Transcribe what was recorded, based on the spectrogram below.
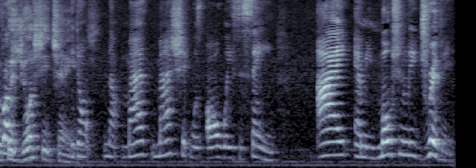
Because From- your shit changed. You don't. No, my my shit was always the same. I am emotionally driven.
